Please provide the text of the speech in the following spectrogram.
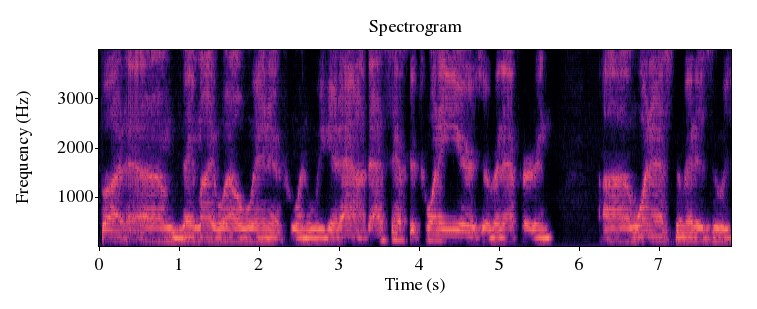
But um, they might well win if when we get out. That's after 20 years of an effort, and uh, one estimate is that we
